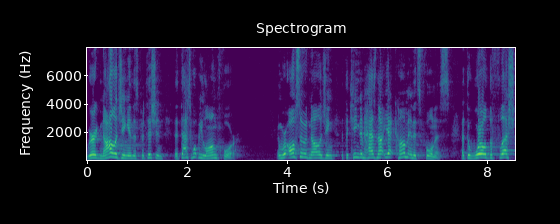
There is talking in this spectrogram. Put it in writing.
We're acknowledging in this petition that that's what we long for. And we're also acknowledging that the kingdom has not yet come in its fullness, that the world, the flesh,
